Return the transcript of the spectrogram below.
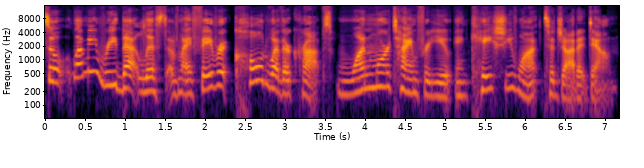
So let me read that list of my favorite cold weather crops one more time for you in case you want to jot it down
